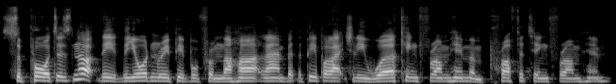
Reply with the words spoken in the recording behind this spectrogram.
supporters, not the, the ordinary people from the heartland, but the people actually working from him and profiting from him?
